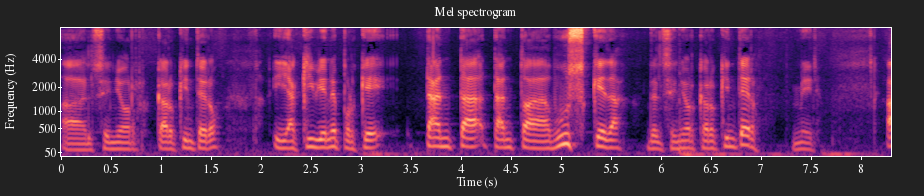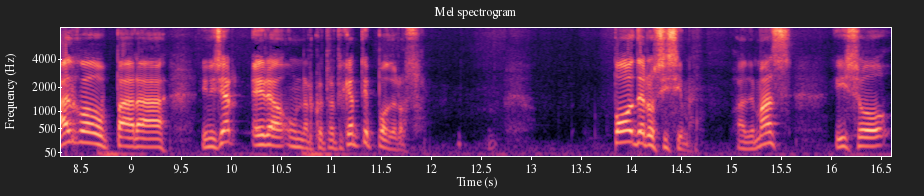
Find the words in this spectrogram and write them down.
al señor Caro Quintero y aquí viene porque tanta, tanta búsqueda del señor Caro Quintero. Mire, algo para iniciar, era un narcotraficante poderoso. Poderosísimo. Además, hizo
